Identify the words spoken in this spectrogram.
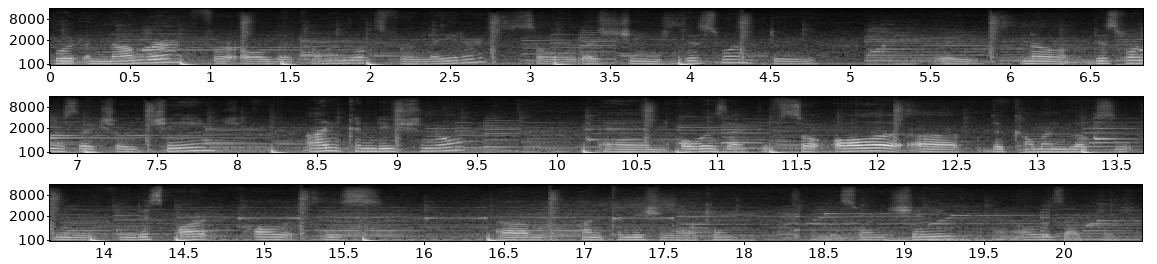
put a number for all the command blocks for later. So let's change this one to wait no this one is actually change unconditional and always active. So all uh, the command blocks in, in this part all is um, unconditional okay? And this one chain and always active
